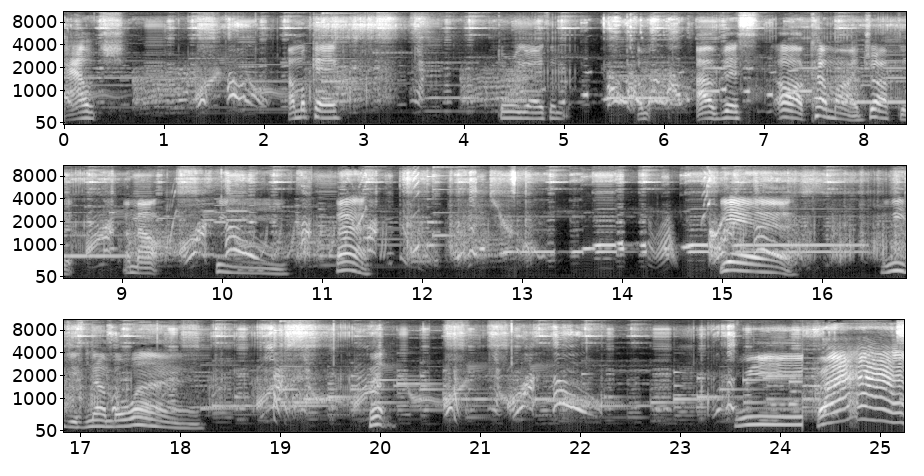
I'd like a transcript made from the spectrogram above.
Ouch! I'm okay. Don't worry guys, I'm... I'm... of this. Oh, come on, I dropped it. I'm out. Whee. Ah! Yeah! Luigi's number one! We! Ah,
